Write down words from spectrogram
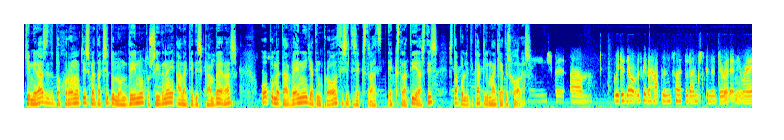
και μοιράζεται το χρόνο της μεταξύ του Λονδίνου, του Σίδνεϊ αλλά και της Καμπέρας όπου μεταβαίνει για την προώθηση της εκστρα... εκστρατείας της στα πολιτικά κλιμάκια της χώρας. we didn't know it was going to happen, so I thought I'm just going to do it anyway.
